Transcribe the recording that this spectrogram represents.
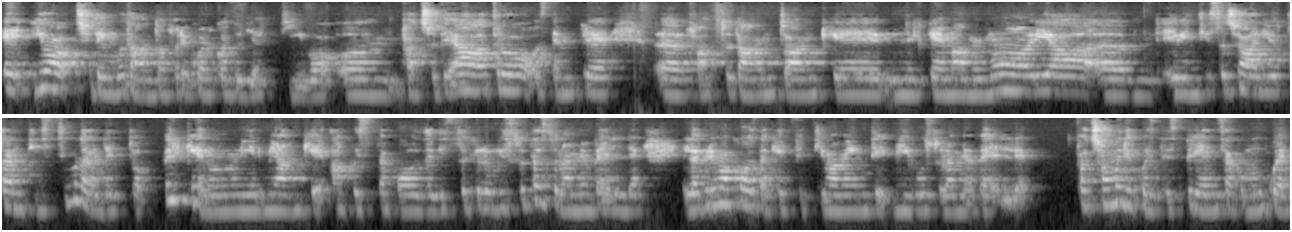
e io ci tengo tanto a fare qualcosa di attivo. Um, faccio teatro, ho sempre uh, fatto tanto anche nel tema memoria, um, eventi sociali, ho tantissimo e ho detto perché non unirmi anche a questa cosa, visto che l'ho vissuta sulla mia pelle, è la prima cosa che effettivamente vivo sulla mia pelle. Facciamo di questa esperienza comunque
